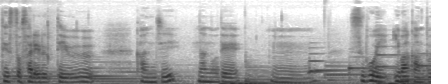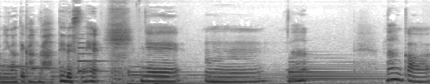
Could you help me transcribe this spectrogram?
テストされるっていう感じなのでうんすごい違和感と苦手感があってですね でうんななんか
